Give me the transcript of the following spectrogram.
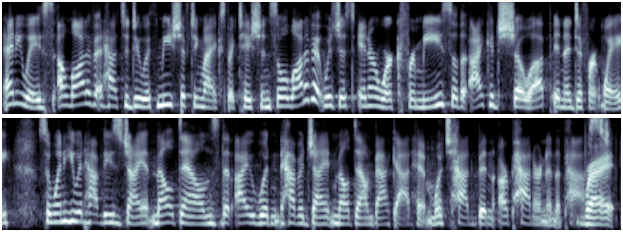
anyways, a lot of it had to do with me shifting my expectations. So, a lot of it was just inner work for me so that I could show up in a different way. So, when he would have these giant meltdowns, that I wouldn't have a giant meltdown back at him, which had been our pattern in the past. Right.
